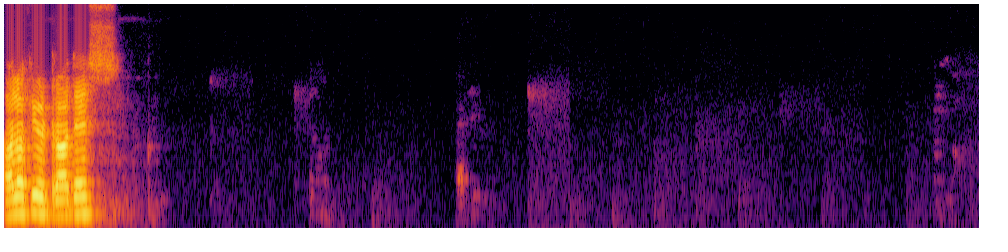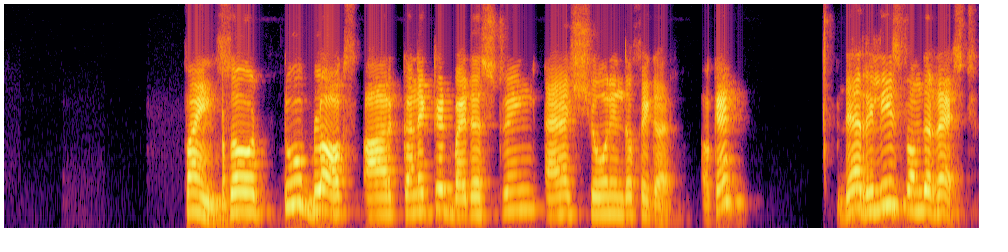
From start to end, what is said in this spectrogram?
All of you draw this. Fine. So two blocks are connected by the string as shown in the figure. Okay. They are released from the rest.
